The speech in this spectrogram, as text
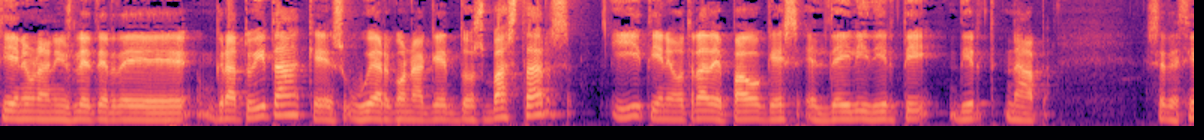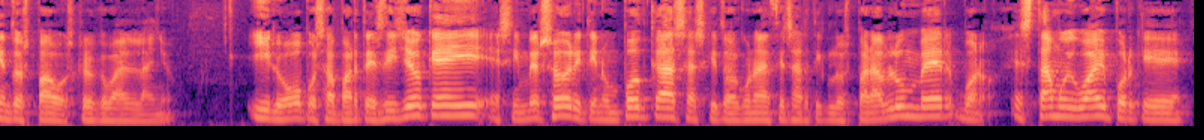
tiene una newsletter de gratuita que es We Are Gonna Get Those Bastards y tiene otra de pago que es el Daily Dirty Dirt Nap 700 pavos creo que vale el año y luego, pues aparte es DJ, es inversor y tiene un podcast, ha escrito algunas veces artículos para Bloomberg. Bueno, está muy guay porque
